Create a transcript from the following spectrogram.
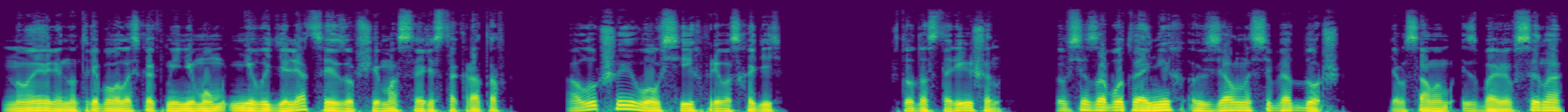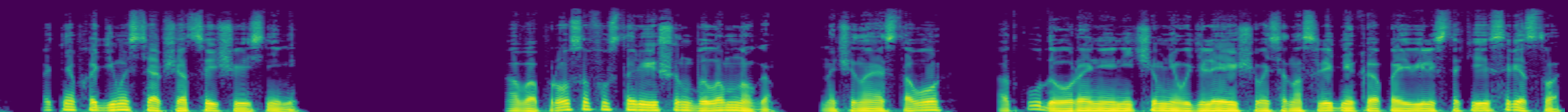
но требовалось как минимум не выделяться из общей массы аристократов, а лучше и вовсе их превосходить. Что до старейшин, то все заботы о них взял на себя Дорж, тем самым избавив сына от необходимости общаться еще и с ними. А вопросов у старейшин было много, начиная с того, откуда у ранее ничем не выделяющегося наследника появились такие средства,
